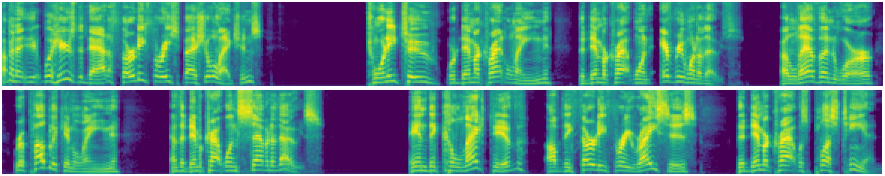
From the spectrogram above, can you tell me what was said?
I mean, well, here's the data 33 special elections, 22 were Democrat lean. The Democrat won every one of those. 11 were Republican lean and the Democrat won seven of those. In the collective of the 33 races, the Democrat was plus 10.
